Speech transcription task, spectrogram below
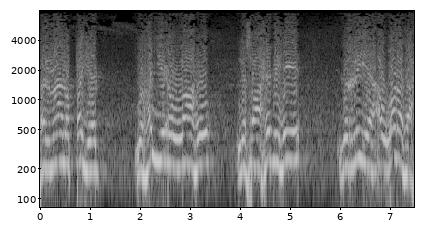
فالمال الطيب يهيئ الله لصاحبه ذرية أو ورثة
